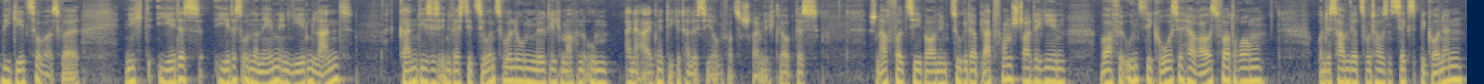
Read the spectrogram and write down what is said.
wie geht sowas? Weil nicht jedes, jedes Unternehmen in jedem Land kann dieses Investitionsvolumen möglich machen, um eine eigene Digitalisierung vorzuschreiben. Ich glaube, das ist nachvollziehbar. Und im Zuge der Plattformstrategien war für uns die große Herausforderung, und das haben wir 2006 begonnen,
